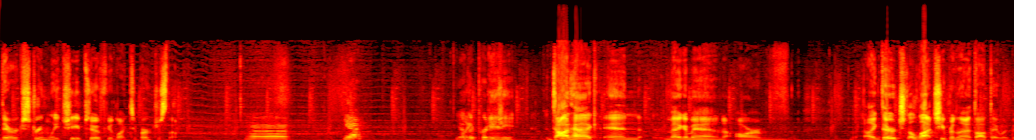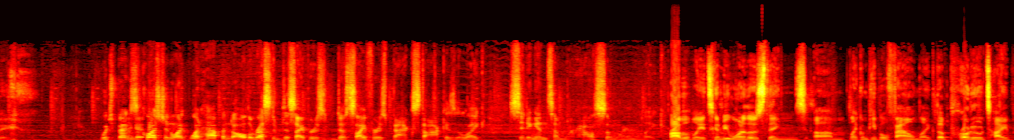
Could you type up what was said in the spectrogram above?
they're extremely cheap too if you'd like to purchase them. uh, yeah, yeah, they're pretty any- cheap. Dot Hack and Mega Man are like they're a lot cheaper than I thought they would be. Which begs like the question: like, what happened to all the rest of Decipher's Decipher's back stock? Is it like sitting in some warehouse somewhere? Like, Probably it's gonna be one of those things, um, like when people found like the prototype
